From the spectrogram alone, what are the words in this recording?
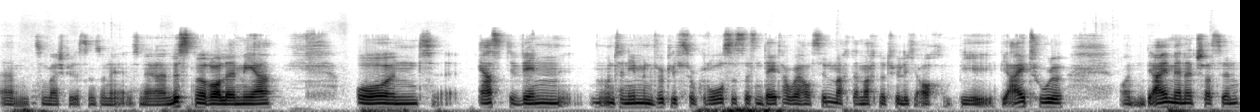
Ähm, zum Beispiel ist dann so eine, so eine Analystenrolle mehr. Und erst wenn ein Unternehmen wirklich so groß ist, dass ein Data Warehouse Sinn macht, dann macht natürlich auch ein BI-Tool und ein BI-Manager Sinn.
